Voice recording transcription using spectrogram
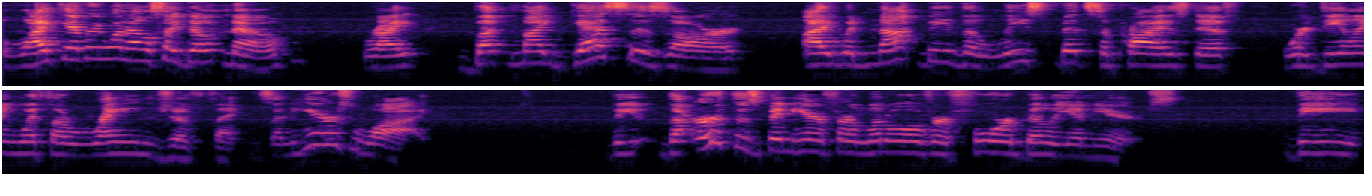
like everyone else, I don't know, right? But my guesses are I would not be the least bit surprised if we're dealing with a range of things. And here's why. The, the Earth has been here for a little over 4 billion years. The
